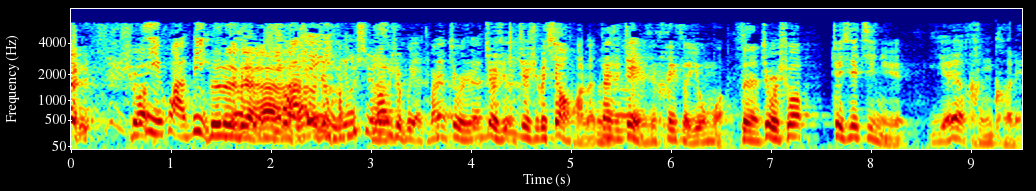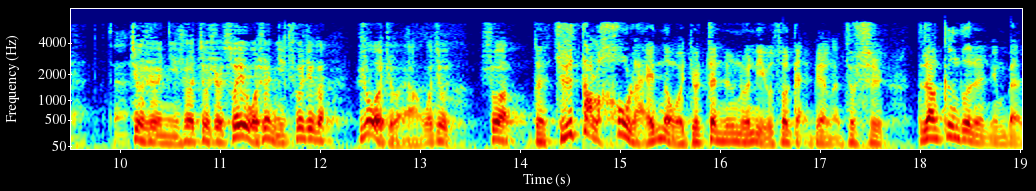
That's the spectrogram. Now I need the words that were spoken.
说计划 B，对对对，计划 A 已经是方式不一样，反正就是这是这是个笑话了，但是这也是黑色幽默，对，就是说。这些妓女也很可怜，对，就是你说就是，所以我说你说这个弱者呀，我就说对。其实到了后来呢，我觉得战争伦理有所改变了，就是让更多的人明白，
